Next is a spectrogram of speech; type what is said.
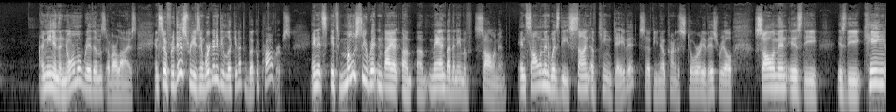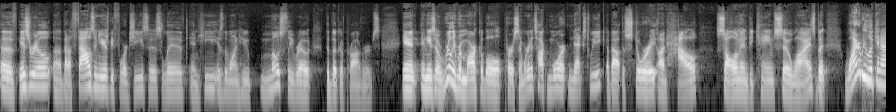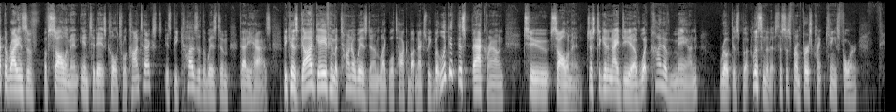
I mean in the normal rhythms of our lives. And so, for this reason, we're going to be looking at the book of Proverbs. And it's, it's mostly written by a, a, a man by the name of Solomon. And Solomon was the son of King David. So, if you know kind of the story of Israel, Solomon is the is the king of Israel uh, about a thousand years before Jesus lived, and he is the one who mostly wrote the book of Proverbs. And, and he's a really remarkable person. We're going to talk more next week about the story on how Solomon became so wise. But why are we looking at the writings of, of Solomon in today's cultural context? It's because of the wisdom that he has. Because God gave him a ton of wisdom, like we'll talk about next week. But look at this background to Solomon, just to get an idea of what kind of man wrote this book. Listen to this. This is from 1 Kings 4. It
